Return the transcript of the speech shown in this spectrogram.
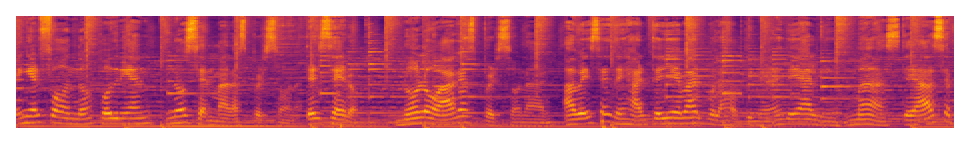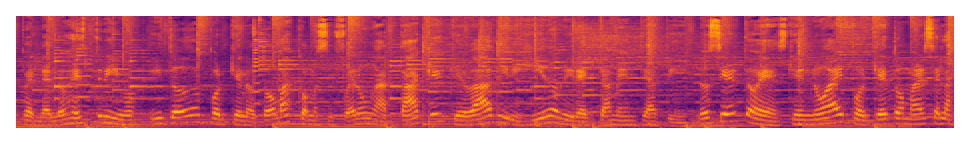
en el fondo podrían no ser malas personas. Tercero, no lo hagas personal. A veces dejarte llevar por las opiniones de alguien más te hace perder los estribos y todo porque lo tomas como si fuera un ataque que va dirigido directamente a ti. Lo cierto es que no hay por qué tomarse las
